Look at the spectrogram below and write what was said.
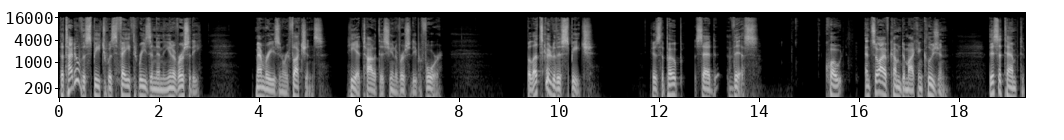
The title of the speech was Faith, Reason, and the University Memories and Reflections. He had taught at this university before. But let's go to this speech because the Pope said this quote, And so I have come to my conclusion. This attempt,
